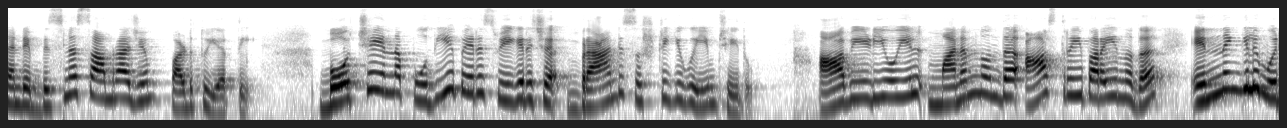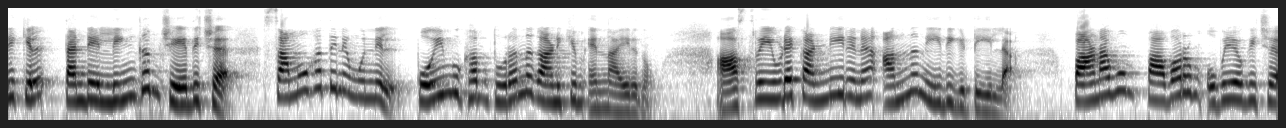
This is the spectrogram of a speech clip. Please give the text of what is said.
തന്റെ ബിസിനസ് സാമ്രാജ്യം പടുത്തുയർത്തി. ബോച്ചെ എന്ന പുതിയ പേര് സ്വീകരിച്ച് ബ്രാൻഡ് സൃഷ്ടിക്കുകയും ചെയ്തു. ആ വീഡിയോയിൽ മനം നൊന്ത് ആ സ്ത്രീ പറയുന്നത് എന്നെങ്കിലും ഒരിക്കൽ തന്റെ ലിംഗം ഛേദിച്ച് സമൂഹത്തിന് മുന്നിൽ പൊയ്മുഖം തുറന്നു കാണിക്കും എന്നായിരുന്നു. ആ സ്ത്രീയുടെ കണ്ണീരിന് അന്ന് നീതി കിട്ടിയില്ല. പണവും പവറും ഉപയോഗിച്ച്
